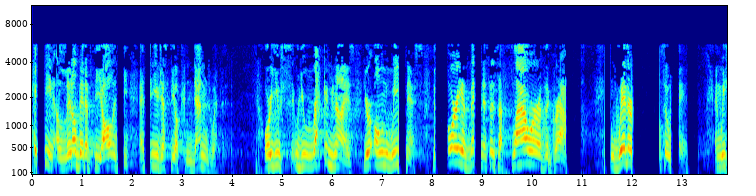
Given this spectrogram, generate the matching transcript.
taking a little bit of theology, and then you just feel condemned with it. Or you, you recognize your own weakness. The glory of man is as a flower of the grass. It withers away. And we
